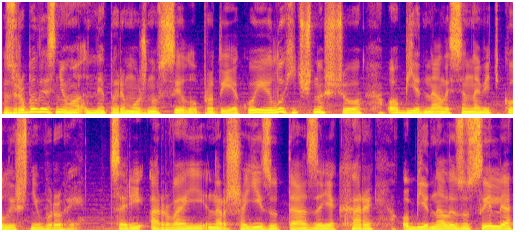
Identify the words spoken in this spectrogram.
зробили з нього непереможну силу, проти якої логічно, що об'єдналися навіть колишні вороги. Царі Арвеї, Наршаїзу та Заякхари об'єднали зусилля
